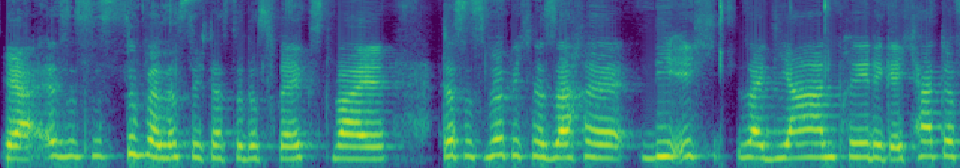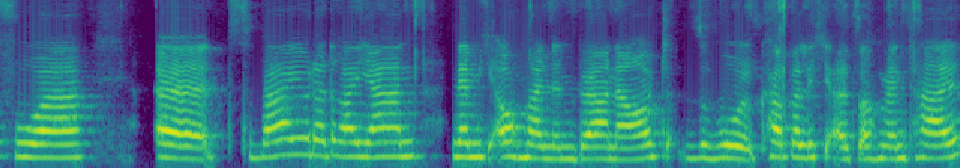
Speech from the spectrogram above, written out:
Ja, es ist super lustig, dass du das fragst, weil das ist wirklich eine Sache, die ich seit Jahren predige. Ich hatte vor äh, zwei oder drei Jahren nämlich auch mal einen Burnout, sowohl körperlich als auch mental.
